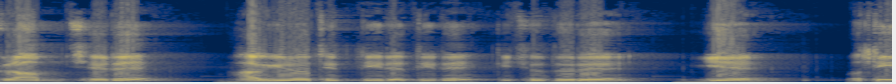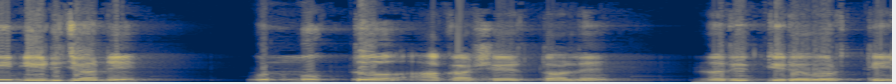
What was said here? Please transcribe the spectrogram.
গ্রাম ছেড়ে ভাগীরথীর তীরে তীরে কিছু দূরে গিয়ে অতি নির্জনে উন্মুক্ত আকাশের তলে নদীর তীরবর্তী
